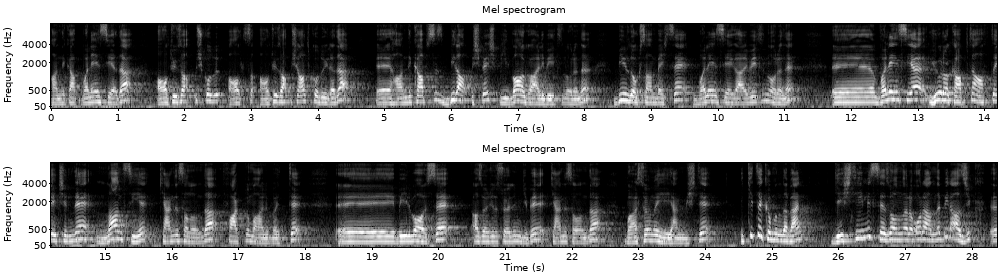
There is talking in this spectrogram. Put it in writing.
handikap Valencia'da 660 kodu 6, 666 koduyla da e, handikapsız 1.65 Bilbao galibiyetinin oranı 1.95 ise Valencia galibiyetinin oranı. E, Valencia Euro Cup'ta hafta içinde Nancy'yi kendi salonunda farklı mağlup etti. E, Bilbao ise az önce de söylediğim gibi kendi salonunda Barcelona'yı yenmişti. İki takımın da ben geçtiğimiz sezonlara oranla birazcık e,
